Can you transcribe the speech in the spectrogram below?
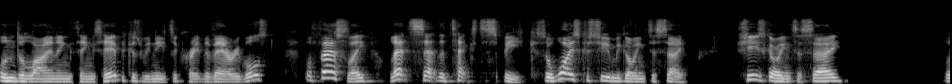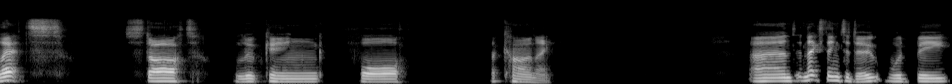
underlining things here because we need to create the variables. But firstly, let's set the text to speak. So what is Kasumi going to say? She's going to say, let's start looking for Akane. And the next thing to do would be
